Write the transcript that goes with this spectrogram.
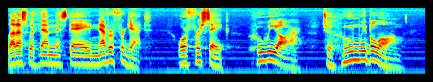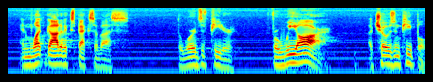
Let us with them this day never forget or forsake who we are, to whom we belong, and what God expects of us. The words of Peter For we are a chosen people,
